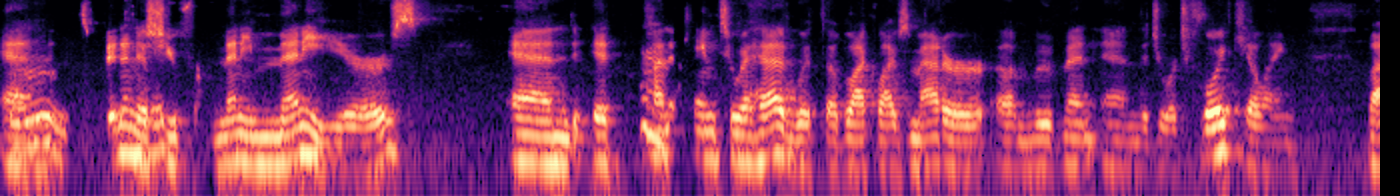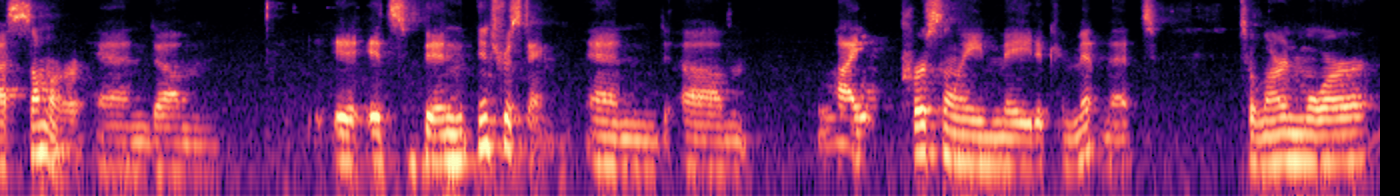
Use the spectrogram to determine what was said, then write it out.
and Mm. it's been an issue for many many years. And it kind of came to a head with the Black Lives Matter uh, movement and the George Floyd killing last summer. And um, it, it's been interesting. And um, I personally made a commitment to learn more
